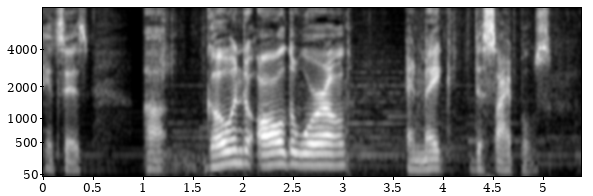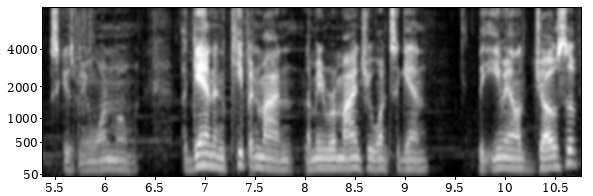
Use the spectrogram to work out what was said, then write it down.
it says, uh, Go into all the world and make disciples. Excuse me one moment. Again, and keep in mind, let me remind you once again the email joseph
